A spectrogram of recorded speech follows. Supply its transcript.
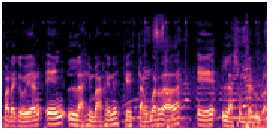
para que vean en las imágenes que están guardadas en la sombrerura.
